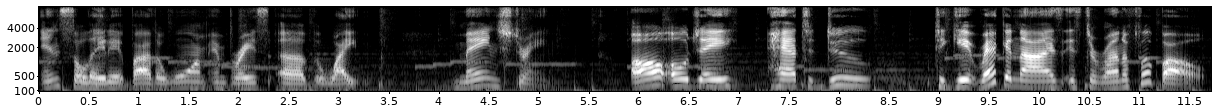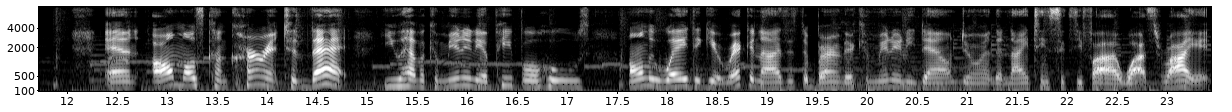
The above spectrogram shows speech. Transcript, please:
insulated by the warm embrace of the white mainstream. All OJ had to do to get recognized is to run a football. And almost concurrent to that, you have a community of people whose only way to get recognized is to burn their community down during the 1965 Watts riot.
